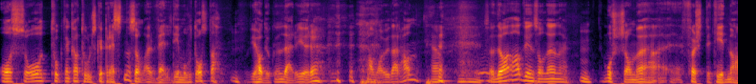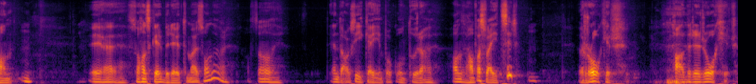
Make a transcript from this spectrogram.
Og så tok den katolske presten, som var veldig imot oss, da Vi hadde jo ikke noe der å gjøre. Han var jo der, han. Så da hadde vi en sånn en morsom eh, første tid med han. Eh, så han skrev brev til meg sånn. Så en dag så gikk jeg inn på kontoret. Han, han var sveitser. Roger. Padre Roger.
